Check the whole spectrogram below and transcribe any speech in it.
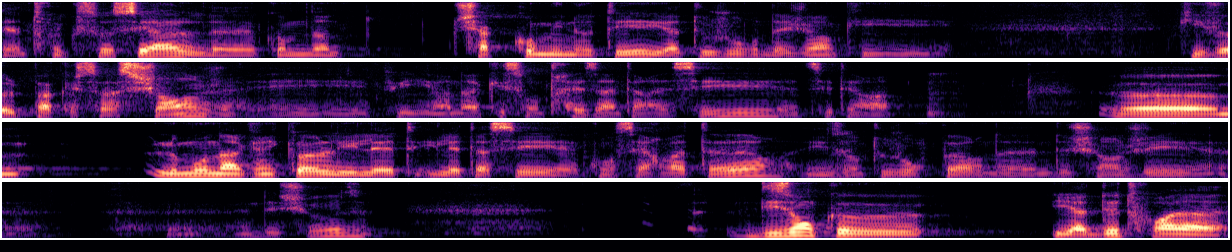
un truc social, comme dans chaque communauté, il y a toujours des gens qui qui veulent pas que ça se change, et puis il y en a qui sont très intéressés, etc. Mhm. Euh, le monde agricole, il est, il est assez conservateur, ils ont toujours peur de, changer euh, euh, des choses. Disons qu'il y a deux, trois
